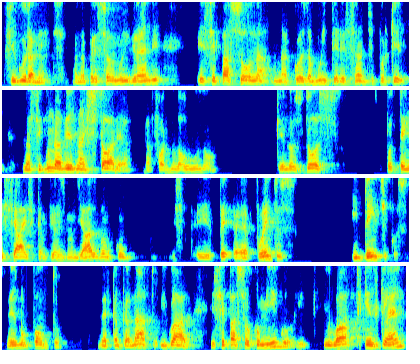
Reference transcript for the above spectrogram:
Seguramente, una presión muy grande y se pasó una, una cosa muy interesante porque la segunda vez en la historia de la Fórmula 1 que los dos potenciales campeones mundiales van con eh, eh, puntos idênticos, mesmo ponto no campeonato, igual. E se passou comigo, e Watkins Glen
